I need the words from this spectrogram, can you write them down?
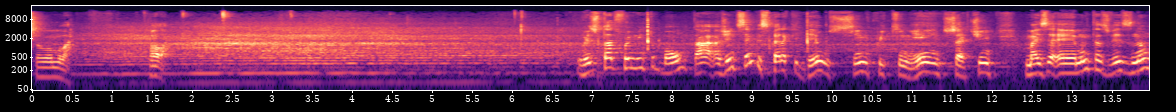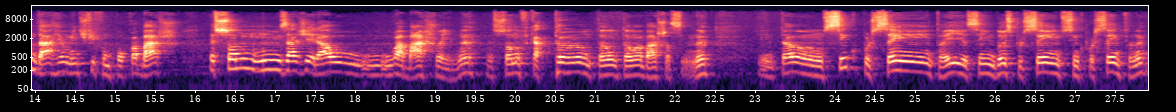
Então vamos lá. Olha lá. O resultado foi muito bom, tá? A gente sempre espera que dê os 5,500 certinho, mas é, muitas vezes não dá, realmente fica um pouco abaixo. É só não, não exagerar o, o, o, abaixo aí, né? É só não ficar tão, tão, tão abaixo assim, né? Então, 5% aí, assim, 2%, 5%, né?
